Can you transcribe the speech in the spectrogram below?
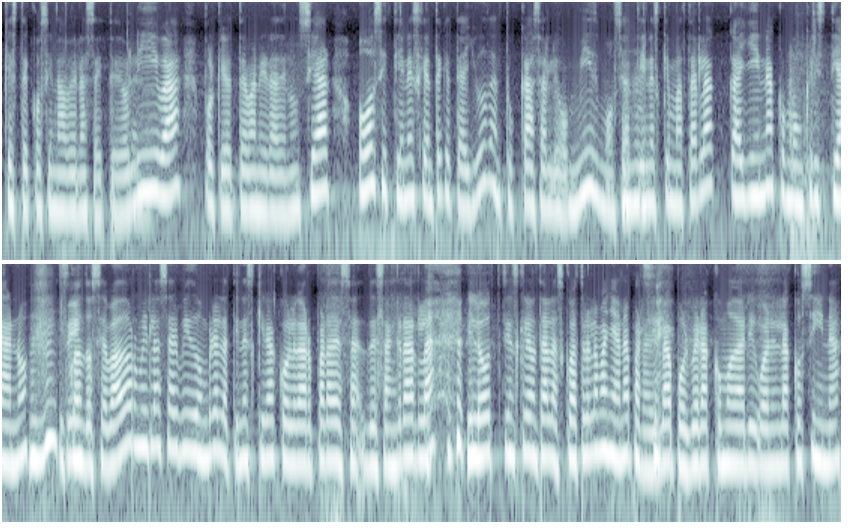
que esté cocinado en aceite de oliva, porque te van a ir a denunciar, o si tienes gente que te ayuda en tu casa, lo mismo, o sea, tienes que matar la gallina como un cristiano y cuando se va a dormir la servidumbre la tienes que ir a colgar para desangrarla y luego tienes que levantar a las 4 de la mañana para irla a volver a acomodar igual en la cocina,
